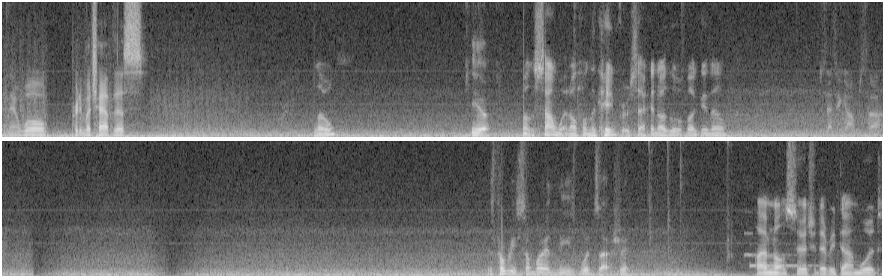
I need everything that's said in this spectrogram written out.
And then we'll pretty much have this. Hello? Yeah. Oh, the sound went off on the game for a second. I thought, fucking hell. Setting up, sir. There's probably somewhere in these woods, actually. I am not searching every damn wood.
